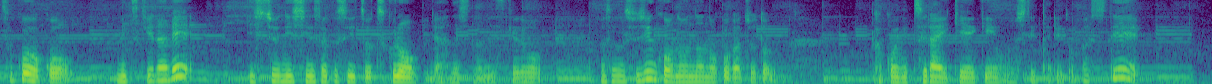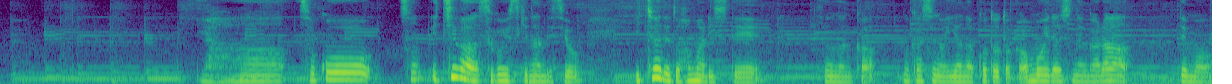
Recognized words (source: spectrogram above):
そこをこう見つけられ一緒に新作スイーツを作ろうみたいな話なんですけど、まあ、その主人公の女の子がちょっと過去に辛い経験をしてたりとかしていやそこそ1話すごい好きなんですよ。1話でドハマりしてそのなんか昔の嫌なこととか思い出しながらでも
